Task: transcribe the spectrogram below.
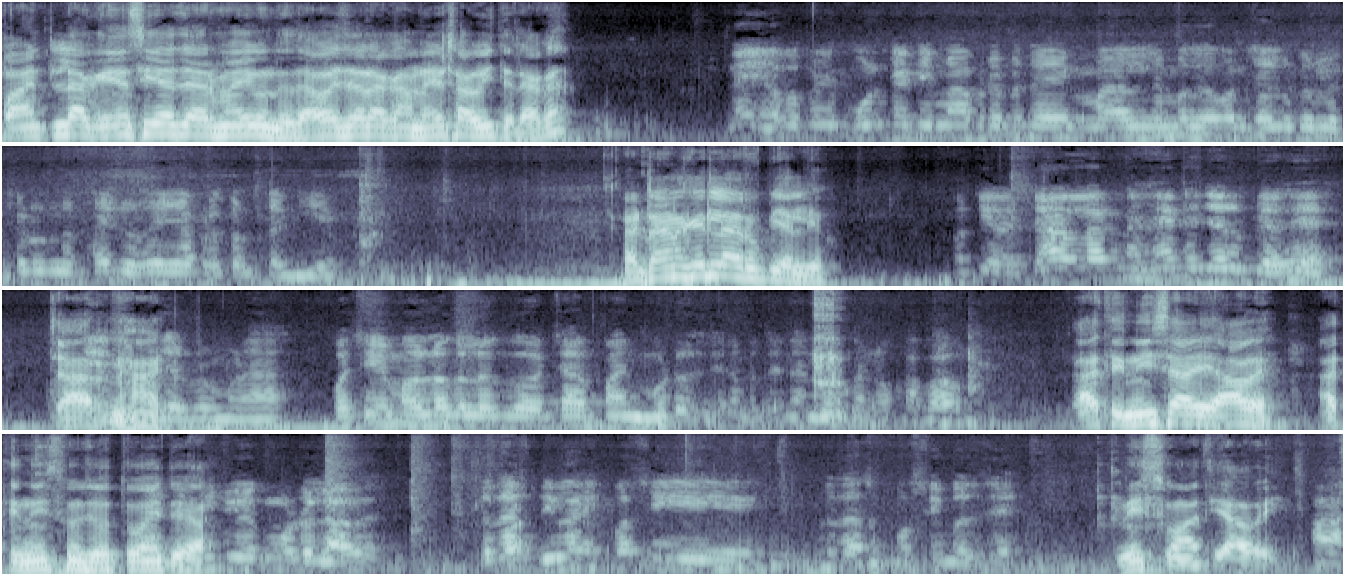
પાંચ લાખ એસી હજારમાં આવ્યું હતું હવે જરાક આમ હેઠા વિતર્યા કા? નહીં હવે પછી ક્વોન્ટિટીમાં આપણે બધા માલ ને મગાવવાનું ચાલુ કર્યું ખેડૂતને ફાયદો થાય આપણે કરતા ગઈએ અટાણે કેટલા રૂપિયા લ્યો? અત્યારે ચાર લાખ ને સાઠ હજાર રૂપિયા છે. ચાર ને સાઠ. હજાર પ્રમાણે પછી એમાં અલગ અલગ ચાર પાંચ મોડલ છે બધાના નોખા નોખા ભાવ. આથી નિશા આવે આથી નિશું જોતું હોય તો. બીજું એક મોડલ આવે. કદાચ દિવાળી પછી કદાચ પોસિબલ છે. નિશું આથી આવે. હા.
